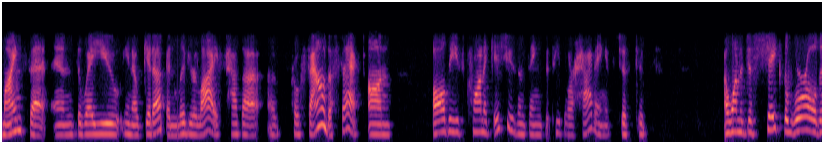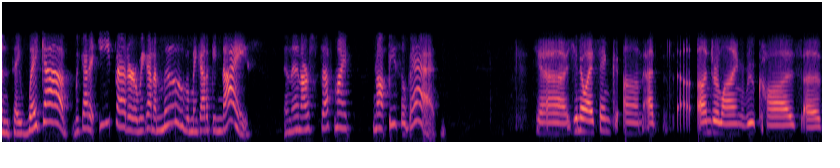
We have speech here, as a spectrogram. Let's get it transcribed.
mindset and the way you, you know, get up and live your life has a, a profound effect on all these chronic issues and things that people are having. It's just it's I want to just shake the world and say, wake up. We got to eat better. We got to move and we got to be nice. And then our stuff might not be so bad. Yeah, you know, I think um, at underlying root cause of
